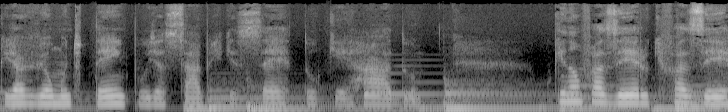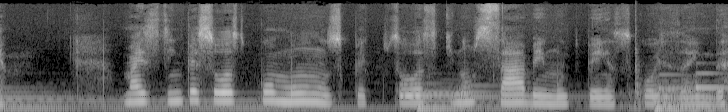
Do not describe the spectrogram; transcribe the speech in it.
que já viveu muito tempo, já sabe o que é certo, o que é errado, o que não fazer, o que fazer. Mas sim pessoas comuns, pessoas que não sabem muito bem as coisas ainda,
